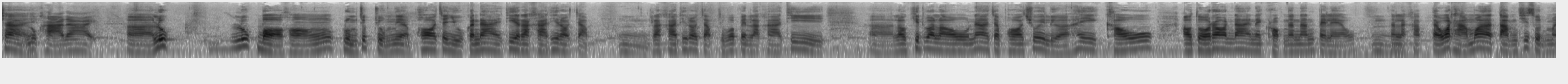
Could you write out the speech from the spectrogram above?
ใช่ลูกค้าได้เอ่อ ลูกลูกบ่อของกลุ่มจุ๊บจุ๋มเนี่ยพอจะอยู่กันได้ที่ราคาที่เราจับอืมราคาที่เราจับถือว่าเป็นราคาที่อ่าเราคิดว่าเราน่าจะพอช่วยเหลือให้เขาเอาตัวรอดได้ในครอบนั้นๆ ไปแล้ว อืม นั่นแหละครับ แต่ว่าถามว่าต่ำที่สุดไหม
